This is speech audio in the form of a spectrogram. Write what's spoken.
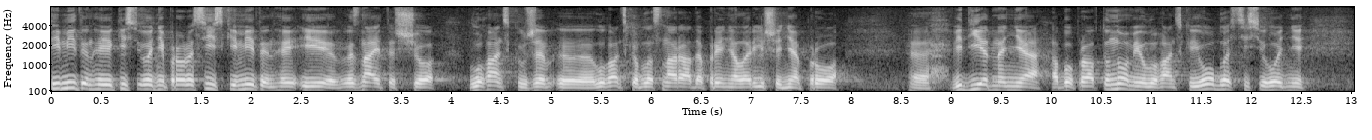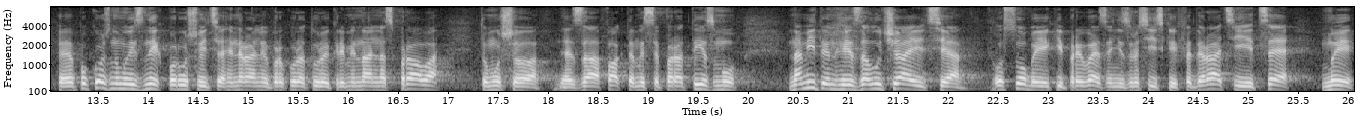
ті мітинги, які сьогодні проросійські мітинги, і ви знаєте, що в Луганську вже е, Луганська обласна рада прийняла рішення про е, від'єднання або про автономію Луганської області сьогодні. Е, По кожному із них порушується Генеральною прокуратурою кримінальна справа, тому що за фактами сепаратизму на мітинги залучаються особи, які привезені з Російської Федерації. Це ми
